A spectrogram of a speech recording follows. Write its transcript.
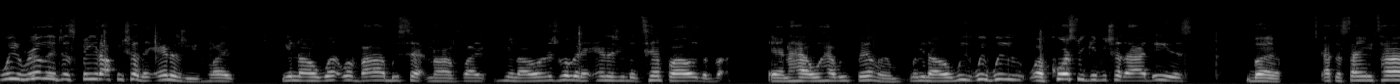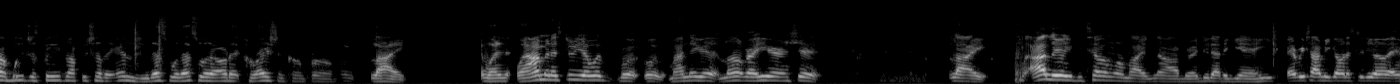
we really just feed off each other energy. Like, you know, what what vibe we setting off. Like, you know, it's really the energy, the tempo, the and how how we feeling. You know, we we we of course we give each other ideas, but at the same time we just feed off each other energy. That's where that's where all that creation come from. Like when when I'm in the studio with, with, with my nigga Lump right here and shit. Like I literally be telling him like, nah, bro, do that again. He every time he go in the studio, eh,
